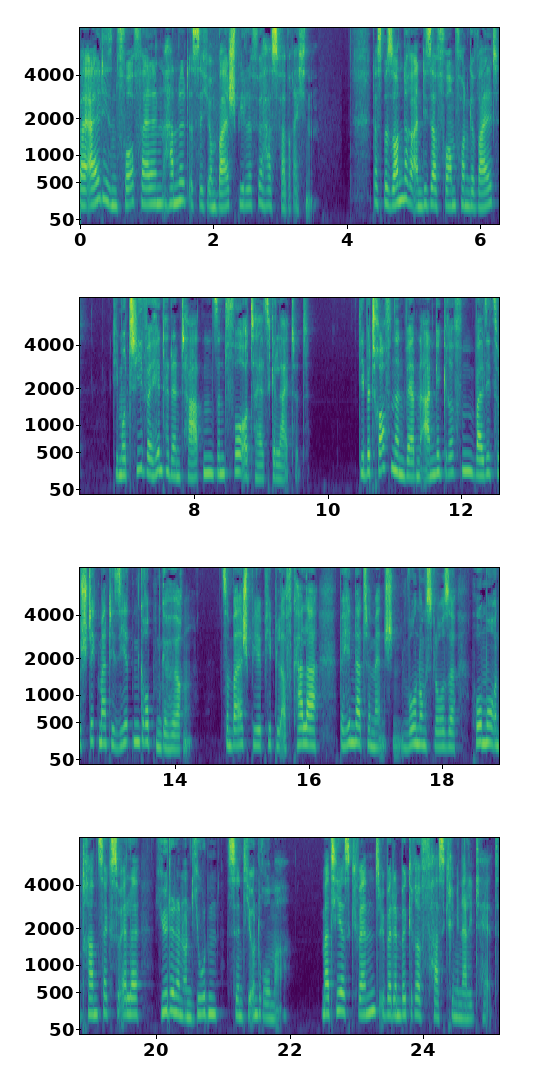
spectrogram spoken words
Bei all diesen Vorfällen handelt es sich um Beispiele für Hassverbrechen. Das Besondere an dieser Form von Gewalt, die Motive hinter den Taten sind vorurteilsgeleitet. Die Betroffenen werden angegriffen, weil sie zu stigmatisierten Gruppen gehören. Zum Beispiel People of Color, behinderte Menschen, Wohnungslose, Homo- und Transsexuelle, Jüdinnen und Juden, Sinti und Roma. Matthias Quent über den Begriff Hasskriminalität.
